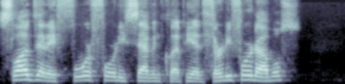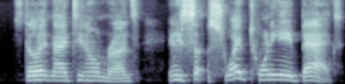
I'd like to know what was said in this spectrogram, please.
slugged at a 447 clip. He had 34 doubles, still hit 19 home runs, and he swiped 28 bags.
